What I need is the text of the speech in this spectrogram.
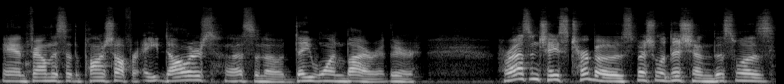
and found this at the pawn shop for $8. That's a day one buy right there. Horizon Chase Turbo Special Edition. This was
